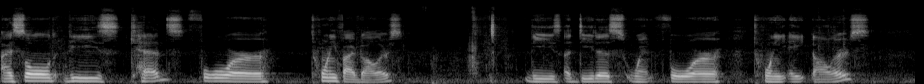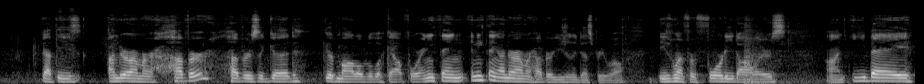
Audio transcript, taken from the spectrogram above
I sold these Keds for $25. These Adidas went for $28. Got these Under Armour Hover. Hover's a good good model to look out for. Anything anything Under Armour Hover usually does pretty well. These went for $40 on eBay.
